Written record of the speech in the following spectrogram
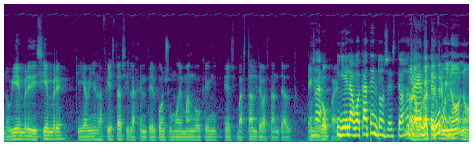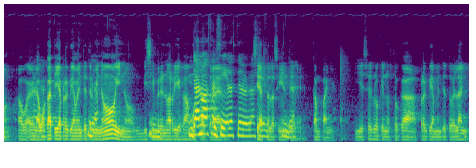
noviembre, diciembre, que ya vienen las fiestas y la gente, el consumo de mango que es bastante, bastante alto en Europa. ¿eh? ¿Y el aguacate entonces? ¿Te vas a traer de Perú? Terminó, no, el aguacate ya prácticamente terminó y no, diciembre no arriesgamos. Ya no hasta, el, siguiente, sí, hasta la siguiente campaña. Y eso es lo que nos toca prácticamente todo el año.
